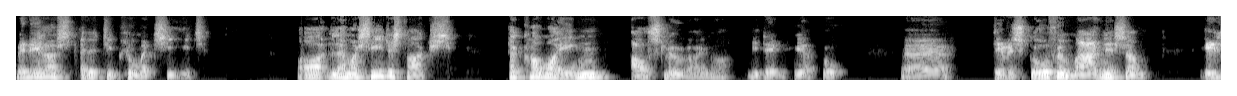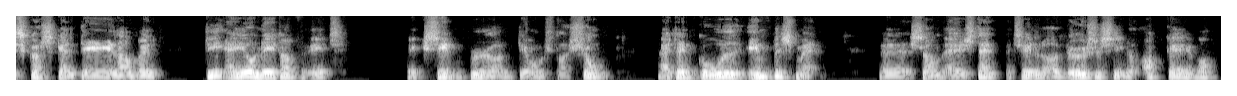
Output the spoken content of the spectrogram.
Men ellers er det diplomatiet. Og lad mig sige det straks, der kommer ingen afsløringer i den her bog. Øh, det vil skuffe mange, som elsker skandaler, men det er jo netop et eksempel og en demonstration af den gode embedsmand, øh, som er i stand til at løse sine opgaver,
